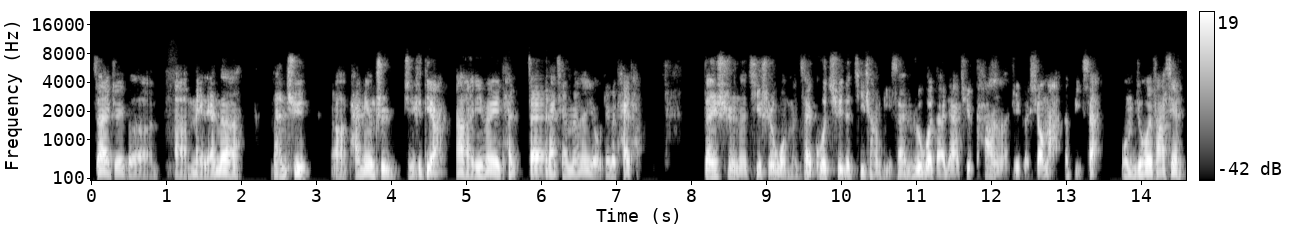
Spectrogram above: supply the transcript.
在这个啊美联的南区。啊，排名是仅是第二啊，因为他在他前面呢有这个泰坦，但是呢，其实我们在过去的几场比赛，如果大家去看了这个小马的比赛，我们就会发现，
